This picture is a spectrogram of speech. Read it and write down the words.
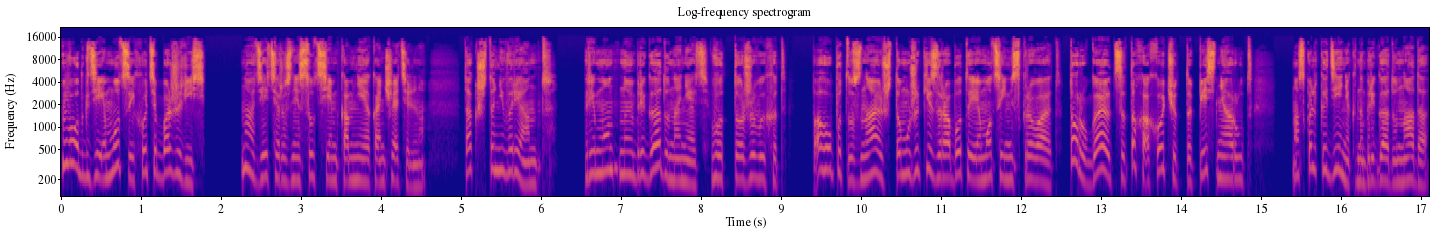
Вот где эмоции хоть обожрись. Но дети разнесут семь камней окончательно. Так что не вариант. Ремонтную бригаду нанять — вот тоже выход. По опыту знаю, что мужики за работой эмоций не скрывают. То ругаются, то хохочут, то песни орут. Насколько денег на бригаду надо?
